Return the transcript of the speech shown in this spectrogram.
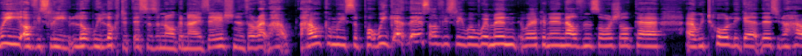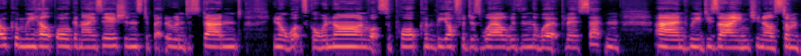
we obviously look we looked at this as an organization and thought right how how can we support we get this obviously we're women working in health and social care uh, we totally get this you know how can we help organizations to better understand you know what's going on what support can be offered as well within the workplace setting. And we designed you know some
